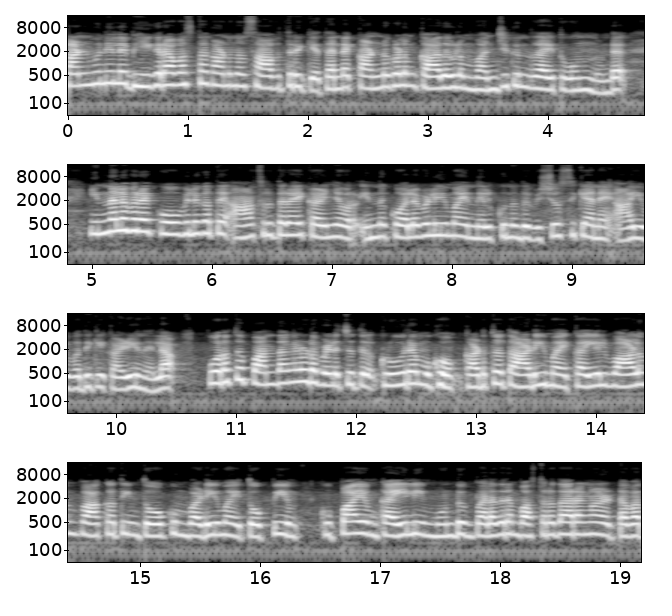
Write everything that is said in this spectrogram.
കൺമുന്നിലെ ഭീകരാവസ്ഥ കാണുന്ന സാവിത്രിക്ക് തന്റെ കണ്ണുകളും കാതുകളും വഞ്ചിക്കുന്നതായി തോന്നുന്നുണ്ട്. ഇന്നലെ വരെ കോവിലകത്തെ ആശ്രിതരായി കഴിഞ്ഞവർ ഇന്ന് കൊലവിളിയുമായി നിൽക്കുന്നത് വിശ്വസിക്കാനേ ആ യുവതിക്ക് കഴിയുന്നില്ല. പുറത്ത് പന്തങ്ങളുടെ വെളിച്ചത്തിൽ ക്രൂരമുഖവും കടുത്ത താടിയുമായി കയ്യിൽ വാളും പാക്കത്തിയും തോക്കും വടിയുമായി തൊപ്പിയും കുപ്പായും കൈലിയും മുണ്ടും പലതരം വസ്ത്രധാരങ്ങളിട്ടവർ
